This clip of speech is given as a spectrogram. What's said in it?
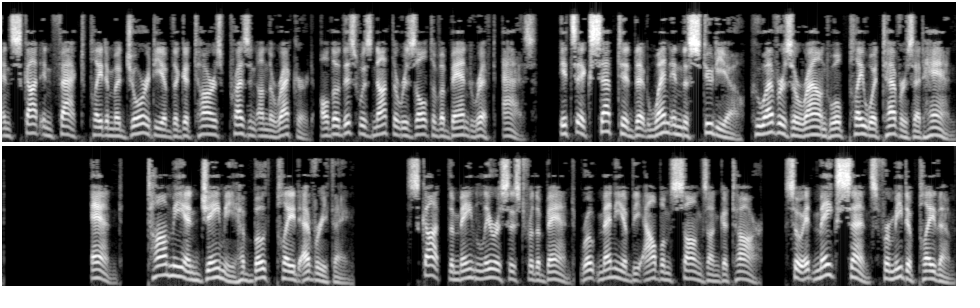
and Scott in fact played a majority of the guitars present on the record, although this was not the result of a band rift, as, "...it's accepted that when in the studio, whoever's around will play whatever's at hand," and, "...Tommy and Jamie have both played everything." Scott, the main lyricist for the band, wrote many of the album's songs on guitar, "...so it makes sense for me to play them.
